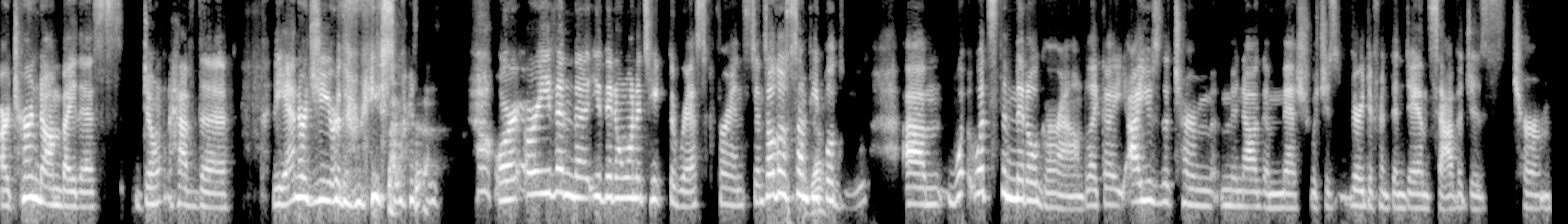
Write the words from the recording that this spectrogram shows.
are turned on by this don't have the the energy or the resources or or even the they don't want to take the risk for instance although some people yeah. do. Um, what, what's the middle ground? Like I, I use the term monogamish which is very different than dan savage's term.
